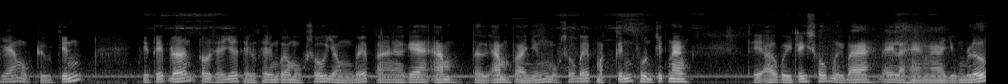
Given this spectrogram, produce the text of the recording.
giá 1 triệu 9 thì tiếp đến, tôi sẽ giới thiệu thêm qua một số dòng bếp à, ga âm, từ âm và những một số bếp mặt kính full chức năng. Thì ở vị trí số 13 đây là hàng à, dùng lướt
